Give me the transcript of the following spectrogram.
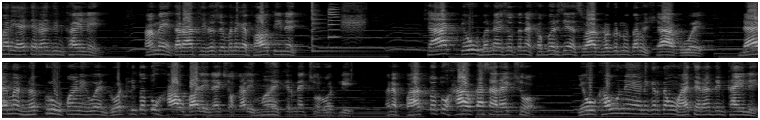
મારી હાથે રાંધીને ખાઈ લઈ આમે તારા હાથની રસોઈ મને કઈ ભાવતી નથી. શાક કેવું બનાય છો તને ખબર છે? સ્વાદ વગરનું તારું શાક હોય. દાળમાં નકરું પાણી હોય ને રોટલી તો તું હાવ બાળી નાખશો કાળી મહે કરી નાખશો રોટલી. અને ભાત તો તું હાવ કાસા રાખશો. એવું ખાવું ને એની કરતા હું હાથે રાંધીને ખાઈ લે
